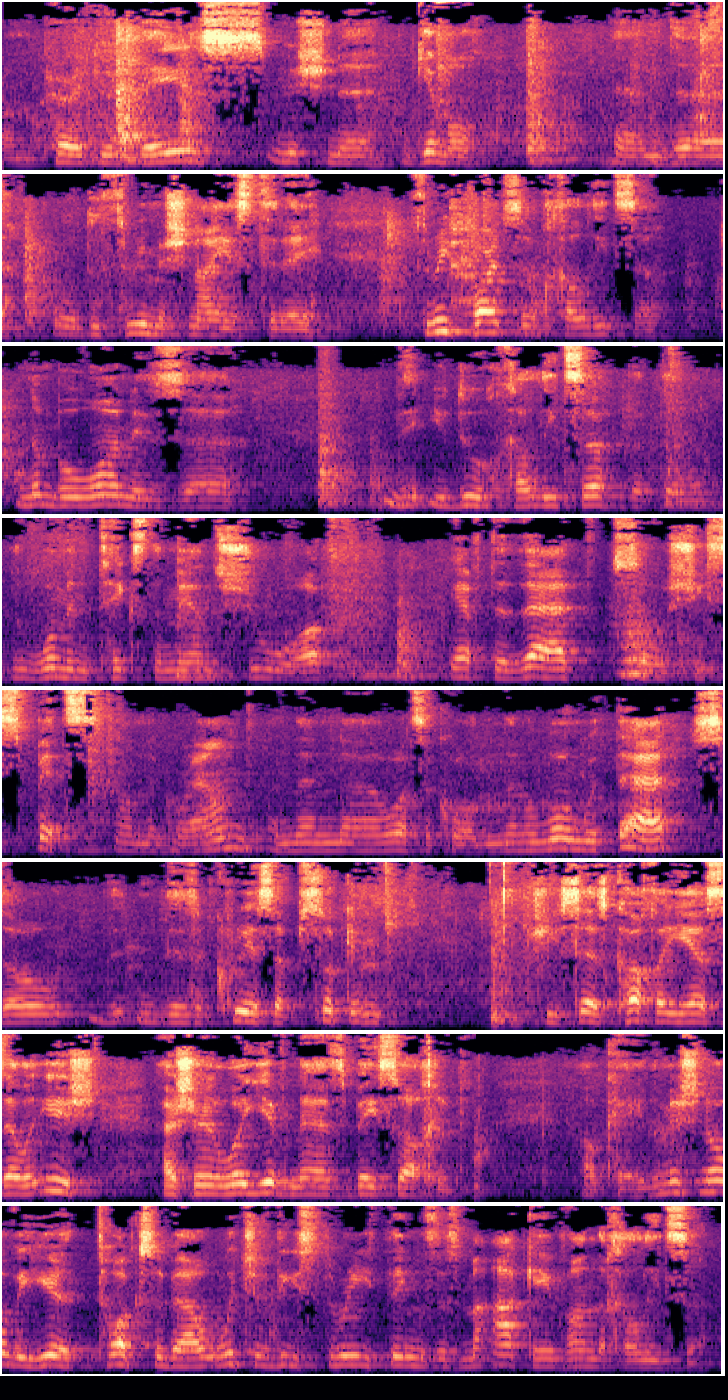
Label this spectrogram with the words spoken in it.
um, Perik Beis Mishnah Gimel, and uh, we'll do three Mishnayos today. Three parts of Chalitza. Number one is uh, that you do Chalitza, that the, the woman takes the man's shoe off. After that, so she spits on the ground, and then uh, what's it called? And then along with that, so th- there's a Kriyas Psukim. She says, "Kacha yasel ish." Asher lo yivna as beisachiv. Okay, the Mishnah over here talks about which of these three things is ma'akev on the chalitza.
